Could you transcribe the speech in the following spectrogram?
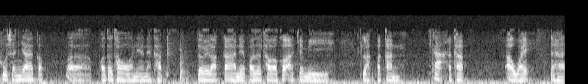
คู่สัญญากับเอ่อปตทเนี่ยนะครับโดยหลักการเนี่ยปตทก็อาจจะมีหลักประกันค่ะนะครับเอาไว้นะฮะ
